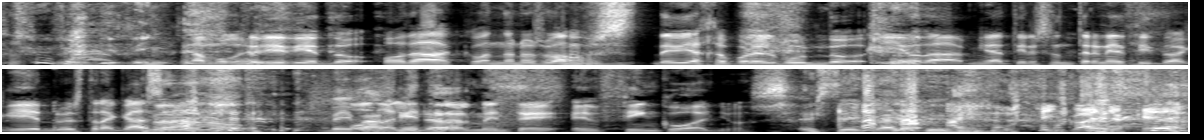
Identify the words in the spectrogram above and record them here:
25. La mujer diciendo, Oda, ¿cuándo nos vamos de viaje por el mundo? Y Oda, mira, tienes un trenecito aquí en nuestra casa. No, no, no. Me Oda imagino... literalmente en cinco años. Sí, claro. Cinco años quedan.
